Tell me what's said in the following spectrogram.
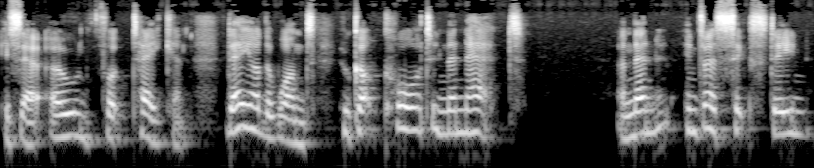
is their own foot taken. They are the ones who got caught in the net. And then in verse 16,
